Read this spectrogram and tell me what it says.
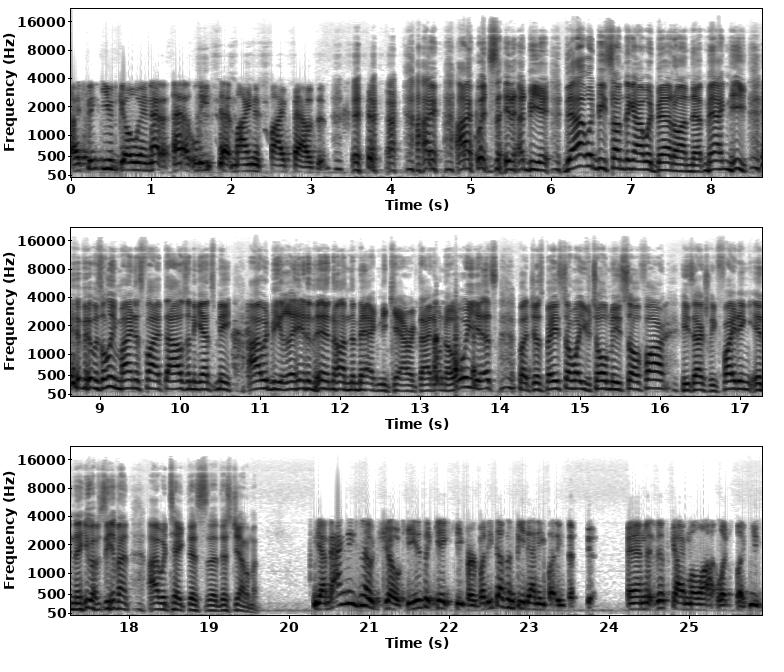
I think you'd go in at, at least at minus five thousand. I I would say that'd be that would be something I would bet on that Magny. If it was only minus five thousand against me, I would be laying it in on the Magny character. I don't know who he is, but just based on what you've told me so far, he's actually fighting in the UFC event. I would take this uh, this gentleman. Yeah, Magny's no joke. He is a gatekeeper, but he doesn't beat anybody that's good. And this guy Malott looks like he's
